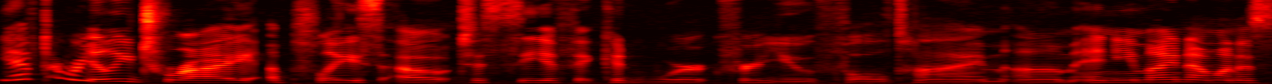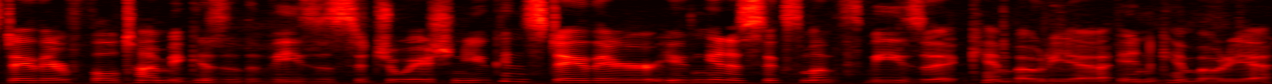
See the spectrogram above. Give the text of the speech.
you have to really try a place out to see if it could work for you full time. Um, and you might not want to stay there full time because of the visa situation. You can stay there, you can get a six months visa at Cambodia, in Cambodia.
